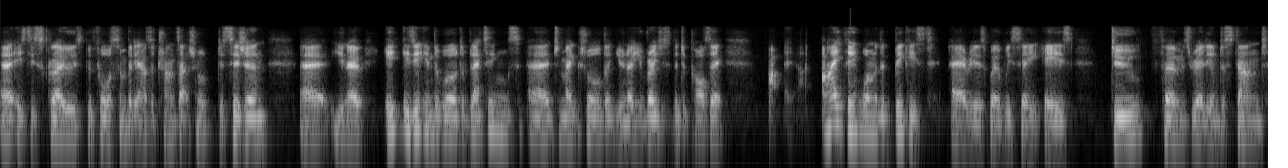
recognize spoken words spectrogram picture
uh, is disclosed before somebody has a transactional decision? Uh, you know, is it in the world of lettings uh, to make sure that you know you register the deposit? I think one of the biggest areas where we see is do firms really understand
